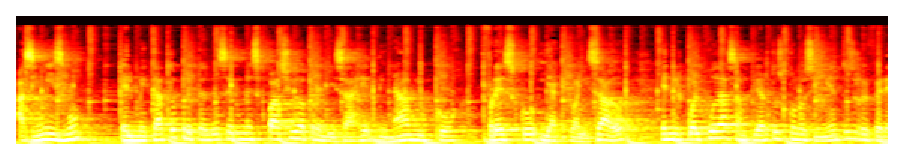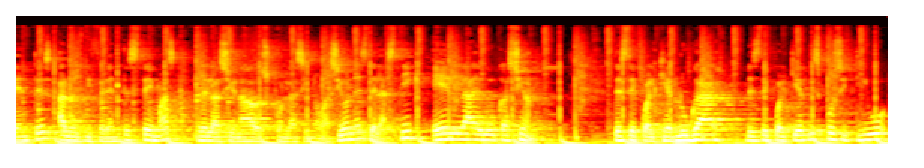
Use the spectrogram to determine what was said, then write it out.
Asimismo, el Mecato pretende ser un espacio de aprendizaje dinámico, fresco y actualizado, en el cual puedas ampliar tus conocimientos referentes a los diferentes temas relacionados con las innovaciones de las TIC en la educación. Desde cualquier lugar, desde cualquier dispositivo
